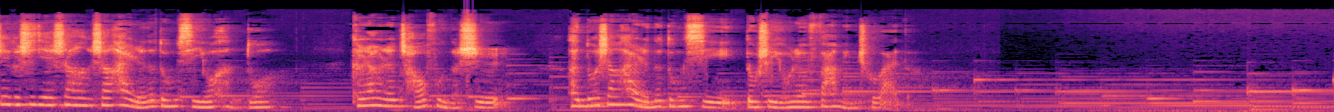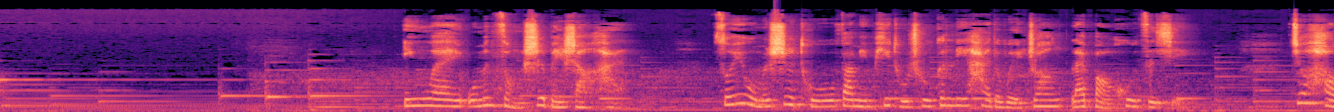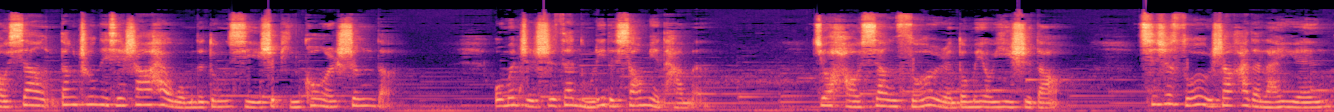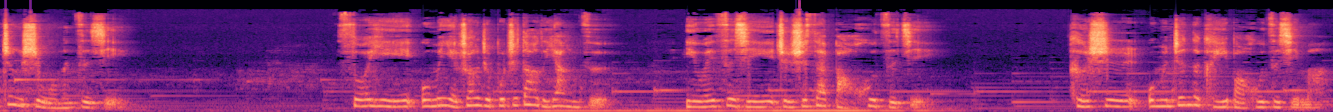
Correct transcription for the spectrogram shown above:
这个世界上伤害人的东西有很多，可让人嘲讽的是，很多伤害人的东西都是由人发明出来的。因为我们总是被伤害，所以我们试图发明 P 图出更厉害的伪装来保护自己，就好像当初那些伤害我们的东西是凭空而生的，我们只是在努力的消灭它们，就好像所有人都没有意识到，其实所有伤害的来源正是我们自己，所以我们也装着不知道的样子。以为自己只是在保护自己，可是我们真的可以保护自己吗？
